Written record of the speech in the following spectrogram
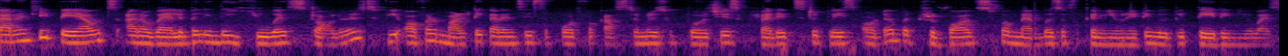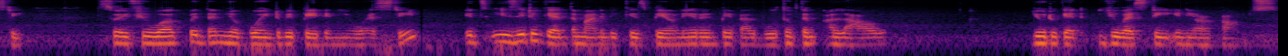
Currently, payouts are available in the US dollars. We offer multi currency support for customers who purchase credits to place order, but rewards for members of a community will be paid in USD. So, if you work with them, you're going to be paid in USD. It's easy to get the money because Payoneer and PayPal, both of them allow you to get USD in your accounts.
